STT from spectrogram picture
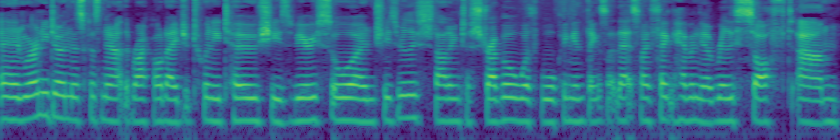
And we're only doing this because now at the ripe old age of 22, she's very sore and she's really starting to struggle with walking and things like that. So I think having a really soft, um,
